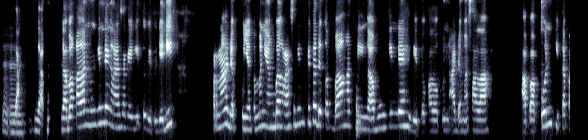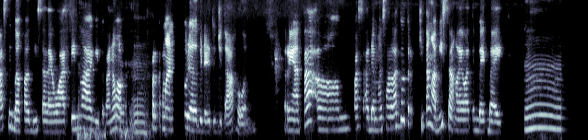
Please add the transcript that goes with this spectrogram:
nggak mm nggak nggak bakalan mungkin deh ngerasa kayak gitu gitu. Jadi pernah ada punya temen yang bang ngerasa nih kita deket banget nih nggak mungkin deh gitu. Kalaupun ada masalah apa pun kita pasti bakal bisa lewatin lah gitu. Karena waktu mm-hmm. pertemanan itu udah lebih dari tujuh tahun. Ternyata um, pas ada masalah tuh kita nggak bisa ngelewatin baik-baik. Mm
